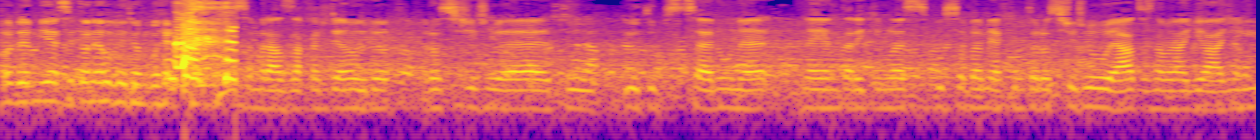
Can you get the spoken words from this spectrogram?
ode mě si to neuvědomujete. Jsem rád za každého, kdo rozšiřuje tu YouTube scénu, ne, nejen tady tímhle způsobem, jakým to rozšiřuju já, to znamená dělání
